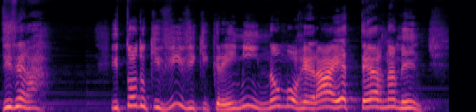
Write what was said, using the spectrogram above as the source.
viverá. E todo que vive que crê em mim não morrerá eternamente.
